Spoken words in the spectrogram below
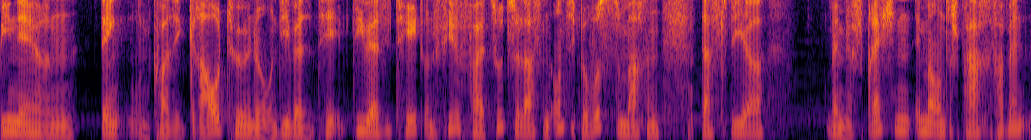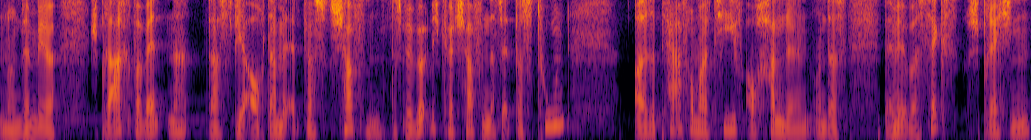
binären Denken und quasi Grautöne und Diversität, Diversität und Vielfalt zuzulassen und sich bewusst zu machen, dass wir, wenn wir sprechen, immer unsere Sprache verwenden. Und wenn wir Sprache verwenden, dass wir auch damit etwas schaffen, dass wir Wirklichkeit schaffen, dass wir etwas tun, also performativ auch handeln. Und dass, wenn wir über Sex sprechen,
